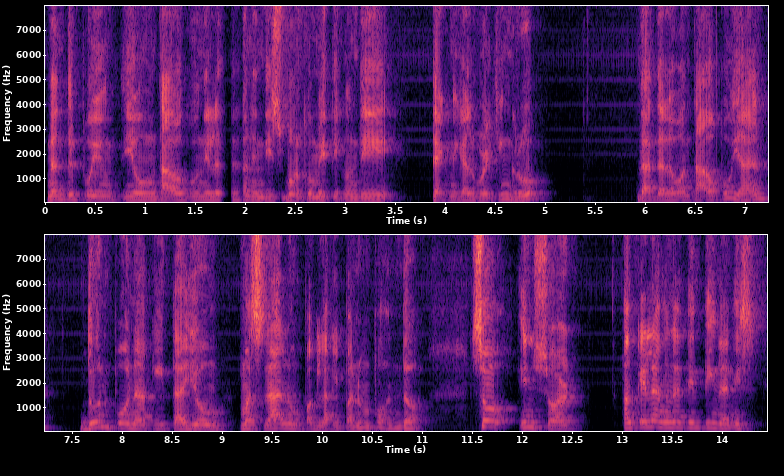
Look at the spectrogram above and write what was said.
nandun po yung, yung tawag nila doon, hindi small committee, kundi technical working group. Dadalawang tao po yan. Doon po nakita yung mas lalong paglaki pa ng pondo. So, in short, ang kailangan natin tingnan is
